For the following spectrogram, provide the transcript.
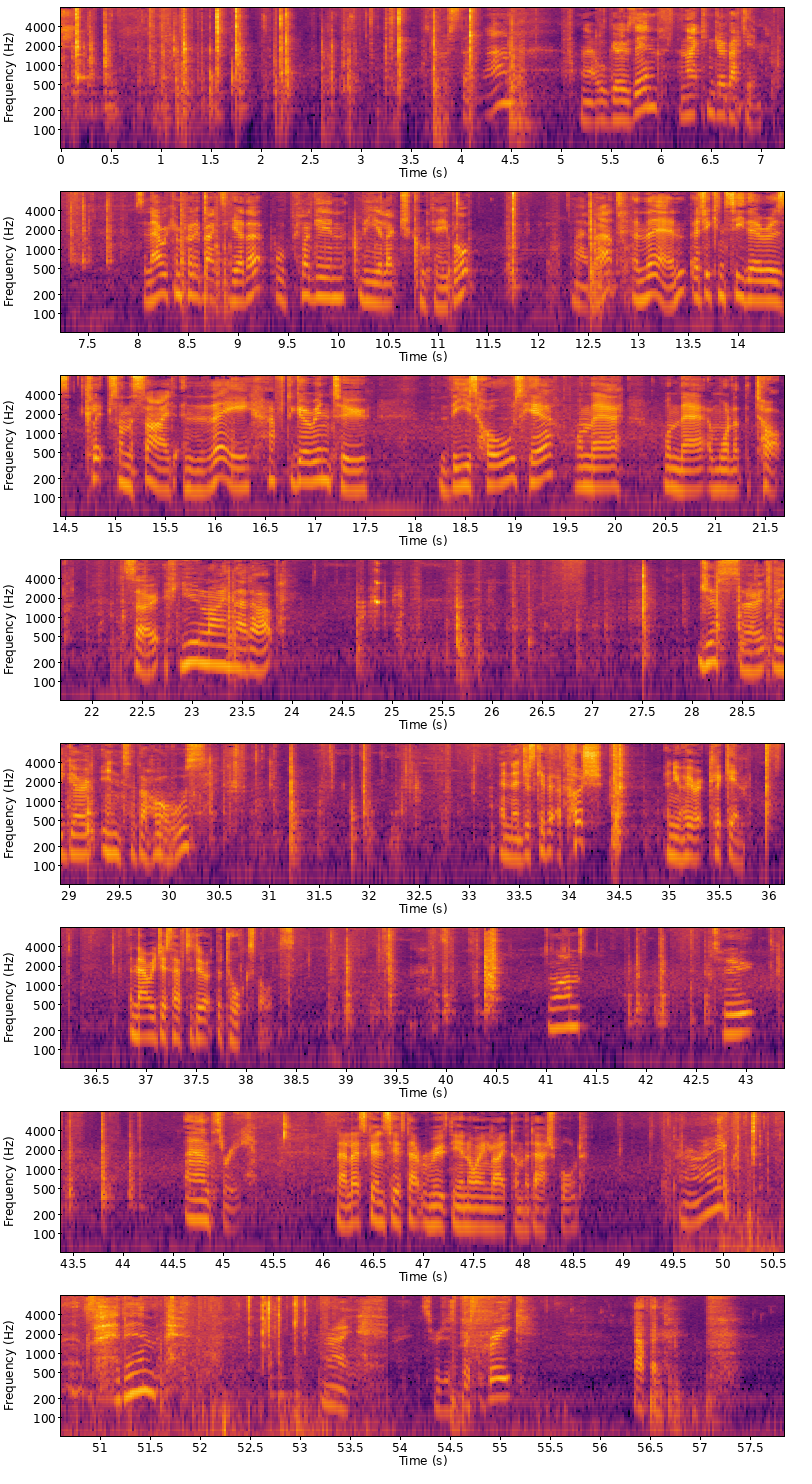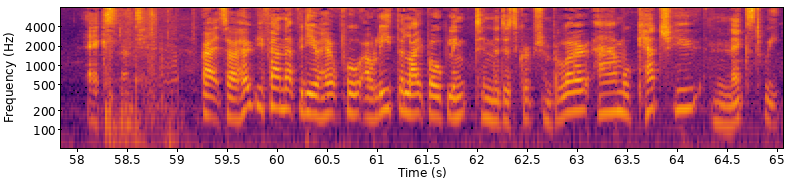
Press that down. That all goes in and that can go back in. So now we can put it back together. We'll plug in the electrical cable like that. And then as you can see there is clips on the side and they have to go into these holes here. One there, one there and one at the top. So if you line that up just so they go into the holes and then just give it a push and you'll hear it click in. And now we just have to do it at the Torx bolts. One, two, and three. Now let's go and see if that removed the annoying light on the dashboard. Alright, let's head in. all right so we just press the brake. Nothing. Excellent. Alright, so I hope you found that video helpful. I'll leave the light bulb linked in the description below and we'll catch you next week.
